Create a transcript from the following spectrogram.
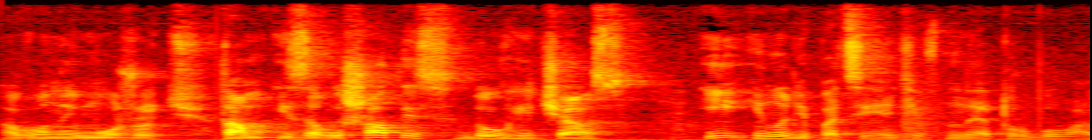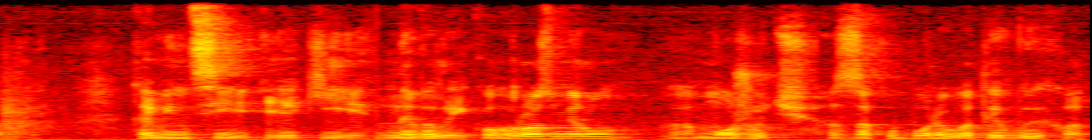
вони можуть там і залишатись довгий час, і іноді пацієнтів не турбувати. Камінці, які невеликого розміру, е, можуть закупорювати виход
